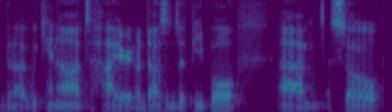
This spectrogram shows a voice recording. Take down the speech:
We, do not, we cannot hire, you know, dozens of people. Um, so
